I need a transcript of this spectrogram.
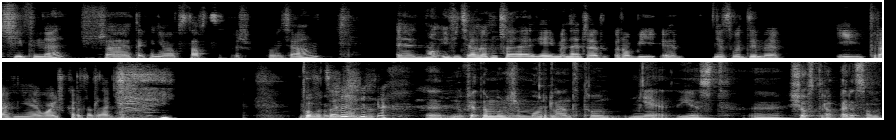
Dziwne, że tego nie ma w stawce, to już powiedziałem. Y, no i widziałem, że jej menedżer robi y, niezłe dymy i pragnie wildcarda dla niej. Powodzenia. No, no wiadomo, że Morland to nie jest e, siostra Person,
